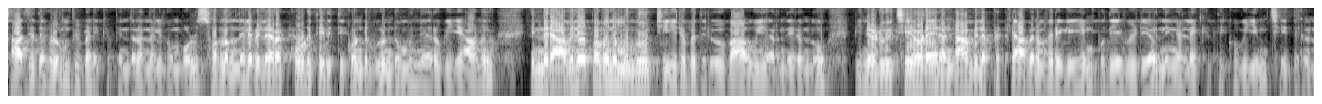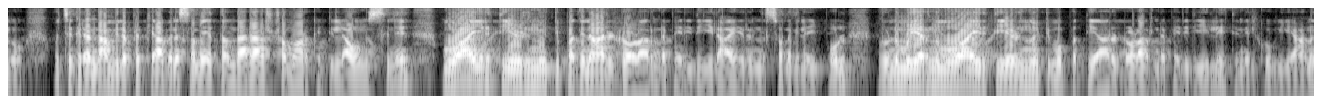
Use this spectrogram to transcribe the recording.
സാധ്യതകളും വിപണിക്ക് പിന്തുണ നൽകുമ്പോൾ സ്വർണം നിലവിലെ റെക്കോർഡ് തിരുത്തിക്കൊണ്ട് വീണ്ടും മുന്നേറുകയാണ്. ഇന്ന് രാവിലെ പവന് മുന്നൂറ്റി ഇരുപത് രൂപ ഉയർന്നിരുന്നു. പിന്നീട് ഉച്ചയോടെ രണ്ടാം വില പ്രഖ്യാപനം വരികയും പുതിയ വീഡിയോ നിങ്ങളിലേക്ക് എത്തിക്കുകയും ചെയ്തിരുന്നു. ഉച്ചയ്ക്ക് രണ്ടാം വില പ്രഖ്യാപന സമയത്ത് അന്താരാഷ്ട്ര മാർക്കറ്റിൽ ഔൺസിന് മൂവായിരത്തി എഴുന്നൂറ്റി പതിനാല് ഡോളറിന്റെ പരിധിയിലായിരുന്ന സ്വർണവില ഇപ്പോൾ വീണ്ടും ഉയർന്ന് മൂവായിരത്തി എഴുന്നൂറ്റി മുപ്പത്തിയാറ് ഡോളറിന്റെ പരിധിയിൽ എത്തി നിൽക്കുകയാണ്.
